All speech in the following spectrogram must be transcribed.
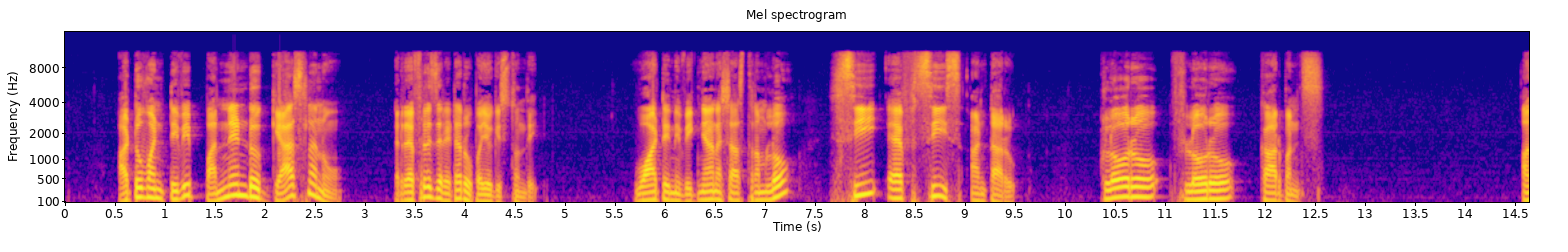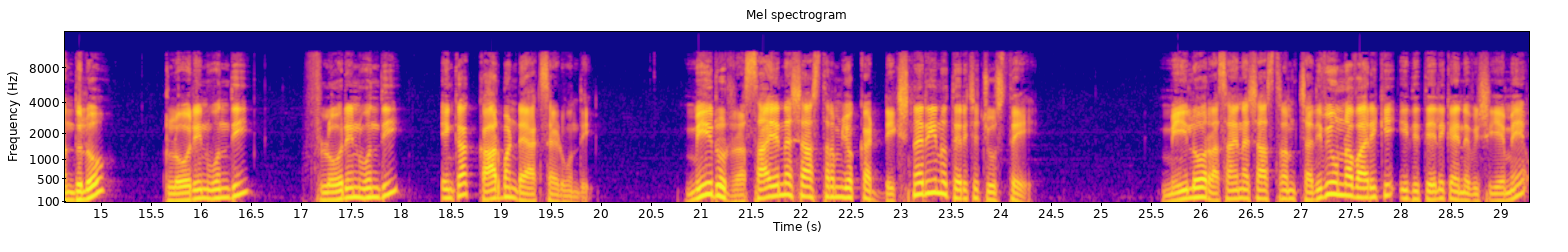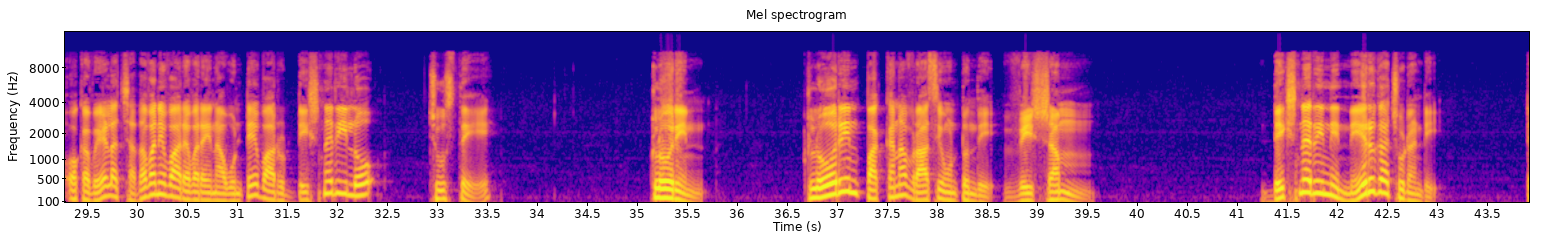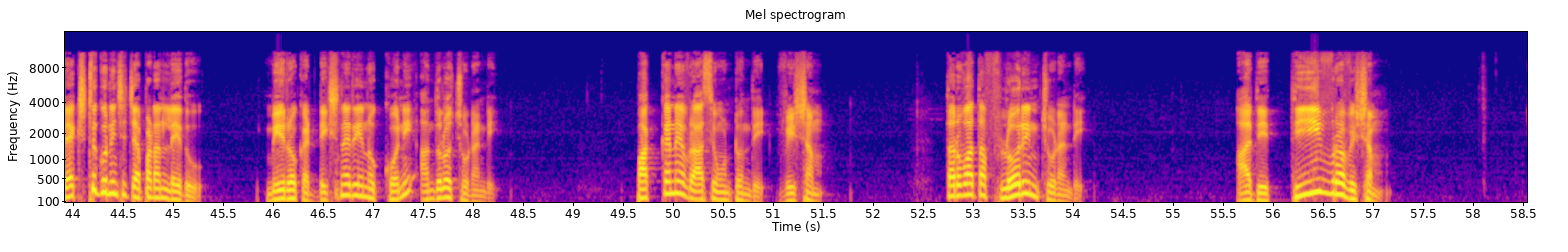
అటువంటివి పన్నెండు గ్యాస్లను రెఫ్రిజిరేటర్ ఉపయోగిస్తుంది. వాటిని విజ్ఞాన శాస్త్రంలో సిఎఫ్సిస్ అంటారు. క్లోరో ఫ్లోరో కార్బన్స్ అందులో క్లోరిన్ ఉంది ఫ్లోరిన్ ఉంది ఇంకా కార్బన్ డయాక్సైడ్ ఉంది. మీరు రసాయన శాస్త్రం యొక్క డిక్షనరీను తెరిచి చూస్తే మీలో రసాయన శాస్త్రం చదివి ఉన్నవారికి ఇది తేలికైన విషయమే. ఒకవేళ చదవని వారెవరైనా ఉంటే వారు డిక్షనరీలో చూస్తే క్లోరిన్ క్లోరిన్ పక్కన వ్రాసి ఉంటుంది విషం. డిక్షనరీని నేరుగా చూడండి. టెక్స్ట్ గురించి చెప్పడం లేదు. మీరొక డిక్షనరీను కొని అందులో చూడండి. పక్కనే వ్రాసి ఉంటుంది విషం. తరువాత ఫ్లోరిన్ చూడండి. అది తీవ్ర విషం.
